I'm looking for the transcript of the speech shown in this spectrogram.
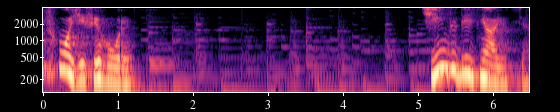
схожі фігури? Чим відрізняються?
